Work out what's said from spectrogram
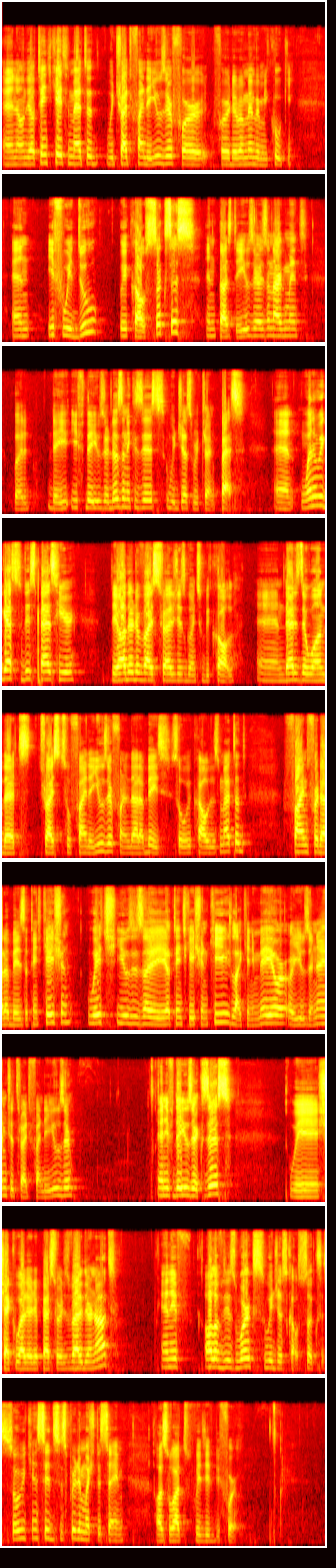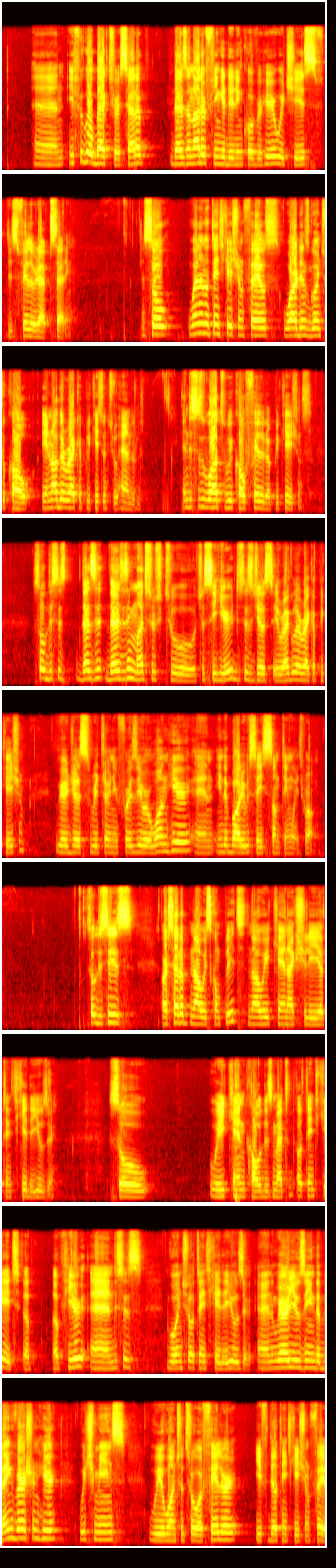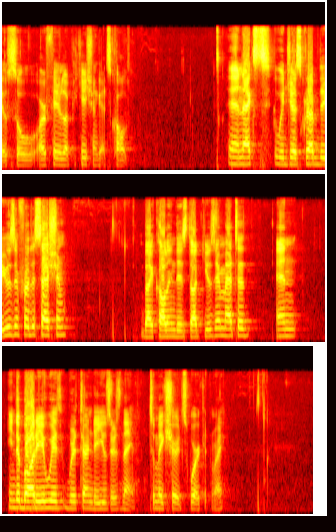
and on the authenticated method, we try to find the user for, for the remember me cookie. And if we do, we call success and pass the user as an argument. But the, if the user doesn't exist, we just return pass. And when we get to this pass here, the other Devise strategy is going to be called. And that is the one that tries to find a user from the database. So we call this method find for database authentication which uses a authentication key like an email or username to try to find the user. And if the user exists, we check whether the password is valid or not. And if all of this works, we just call success. So we can see this is pretty much the same as what we did before. And if you go back to your setup, there's another thing I didn't cover here, which is this failure app setting. So when an authentication fails, Warden is going to call another Rack application to handle it. And this is what we call failure applications. So this is, there isn't much to, to see here. This is just a regular Rack application. We are just returning 401 here, and in the body we say something went wrong. So this is, our setup now is complete. Now we can actually authenticate the user. So we can call this method authenticate up, up here, and this is going to authenticate the user. And we are using the bang version here, which means we want to throw a failure if the authentication fails, so our failure application gets called. And next, we just grab the user for the session by calling this dot .user method, and in the body, we return the user's name to make sure it's working, right?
